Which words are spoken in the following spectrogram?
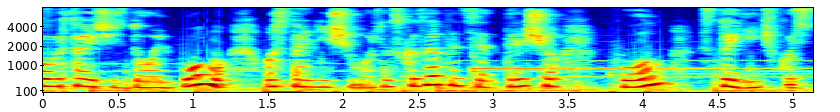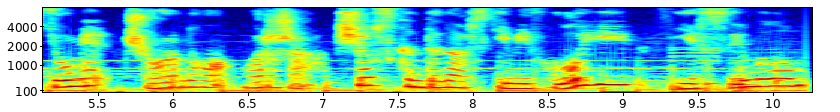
Повертаючись до альбому, останнє, що можна сказати, це те, що Пол стоїть в костюмі чорного моржа, що в скандинавській міфології є символом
